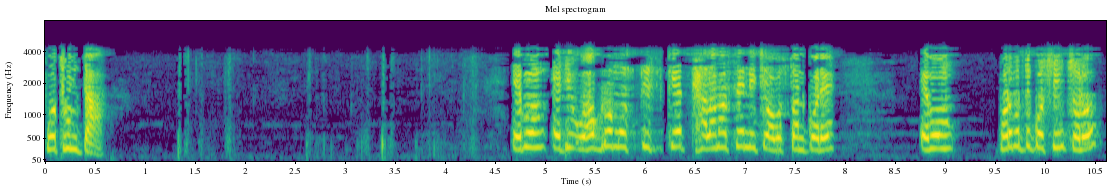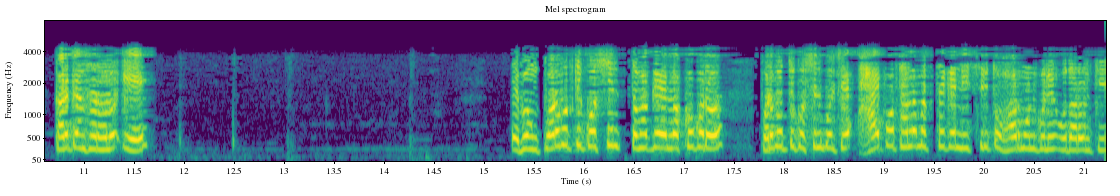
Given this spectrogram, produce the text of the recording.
প্রথমটা। এবং এটি অগ্র মস্তিষ্কের থ্যালামাসের নিচে অবস্থান করে। এবং পরবর্তী কোশ্চিন চলো কারেক্ট অ্যান্সার হলো এ এবং পরবর্তী কোশ্চিন তোমাকে লক্ষ্য করো, পরবর্তী কোশ্চেন বলছে হাইপোথ্যালামাস থেকে নিঃসৃত হরমোনগুলির উদাহরণ কি?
